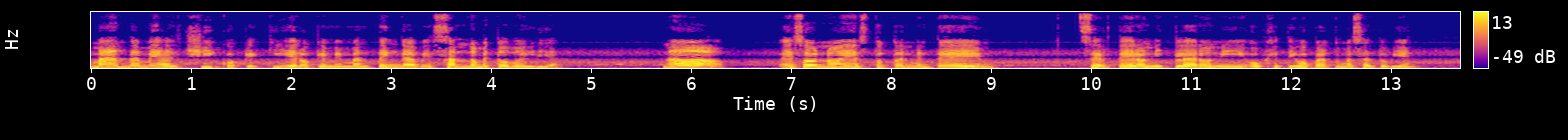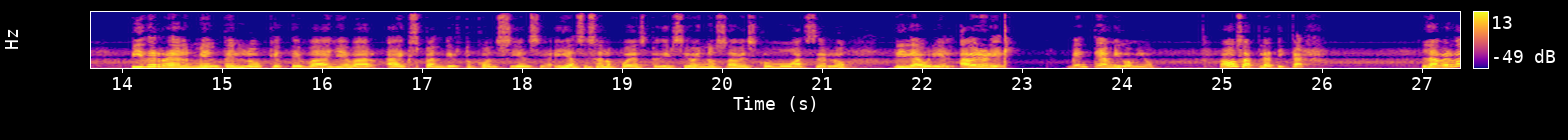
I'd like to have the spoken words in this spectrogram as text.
Mándame al chico que quiero que me mantenga besándome todo el día. No, eso no es totalmente certero, ni claro, ni objetivo para tu más alto bien. Pide realmente lo que te va a llevar a expandir tu conciencia y así se lo puedes pedir. Si hoy no sabes cómo hacerlo, dile a Uriel. A ver, Uriel, vente amigo mío. Vamos a platicar. La verdad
